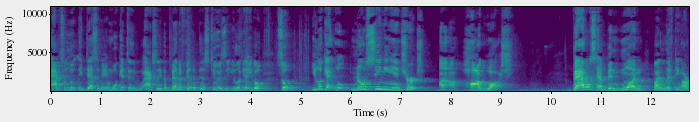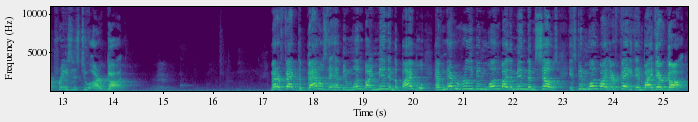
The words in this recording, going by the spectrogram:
absolutely decimate. And we'll get to actually the benefit of this too is that you look at it and go, so you look at, well, no singing in church. Uh uh-uh, uh hogwash. Battles have been won by lifting our praises to our God. Matter of fact, the battles that have been won by men in the Bible have never really been won by the men themselves. It's been won by their faith and by their God.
